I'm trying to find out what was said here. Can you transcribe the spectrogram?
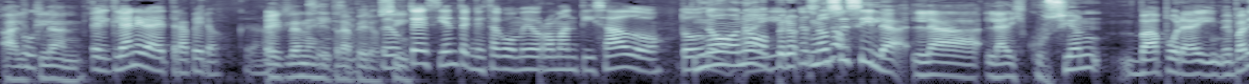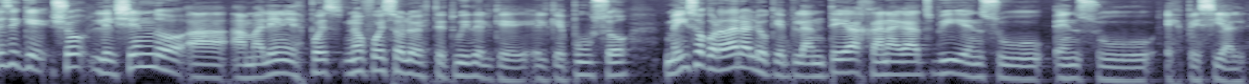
al Uy. clan. El clan era de trapero, creo, ¿no? El clan es Sí, de sí. trapero, Pero sí. ustedes sienten que está como medio romantizado todo. No, no, ahí? pero No no, sé, no. sé si la, la- la discusión va por ahí. Me parece que yo leyendo a, a Maleni después, no fue solo este tuit el que, el que puso, me hizo acordar a lo que plantea Hannah Gatsby en su, en su especial,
